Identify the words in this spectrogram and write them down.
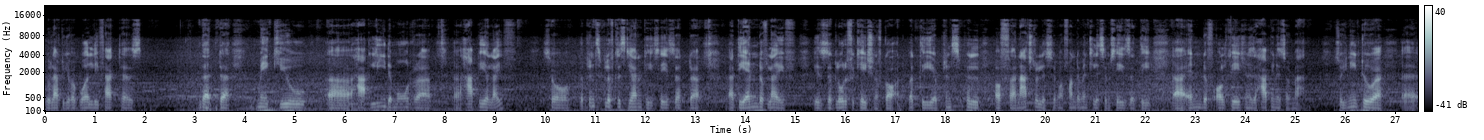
you will have to give up worldly factors that uh, make you uh, ha- lead a more uh, uh, happier life. So, the principle of Christianity says that at the end of life, is the glorification of God. But the uh, principle of uh, naturalism or fundamentalism says that the uh, end of all creation is the happiness of man. So you need to uh, uh,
